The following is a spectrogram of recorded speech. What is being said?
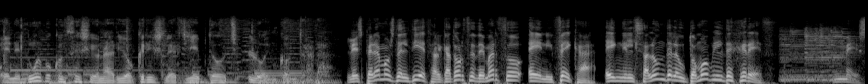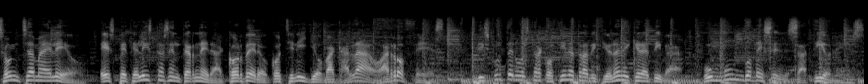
en el nuevo concesionario Chrysler Jeep Dodge lo encontrará. Le esperamos del 10 al 14 de marzo en IFECA, en el Salón del Automóvil de Jerez. Mesón Chamaeleo, especialistas en ternera, cordero, cochinillo, bacalao, arroces. Disfrute nuestra cocina tradicional y creativa, un mundo de sensaciones.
